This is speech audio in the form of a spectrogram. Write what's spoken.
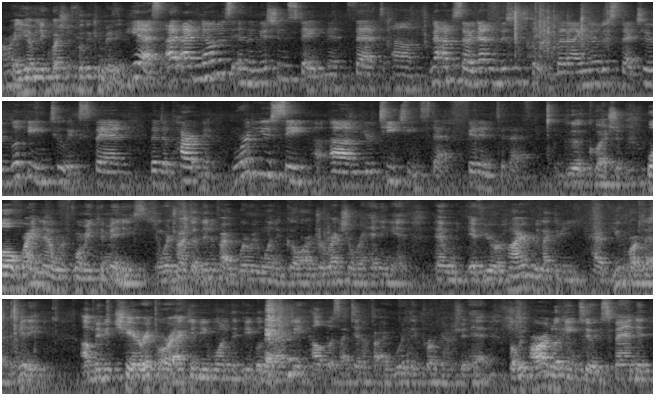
All right, you have any questions for the committee? Yes, I, I noticed in the mission statement that, um, no, I'm sorry, not in the mission statement, but I noticed that you're looking to expand the department. Where do you see, um, your teaching staff fit into that? Good question. Well, right now, we're forming committees, and we're trying to identify where we want to go, our direction we're heading in. And if you're hired, we'd like to be, have you part of that committee. Uh, maybe chair it, or actually be one of the people that actually help us identify where the program should head. But we are looking to expand it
